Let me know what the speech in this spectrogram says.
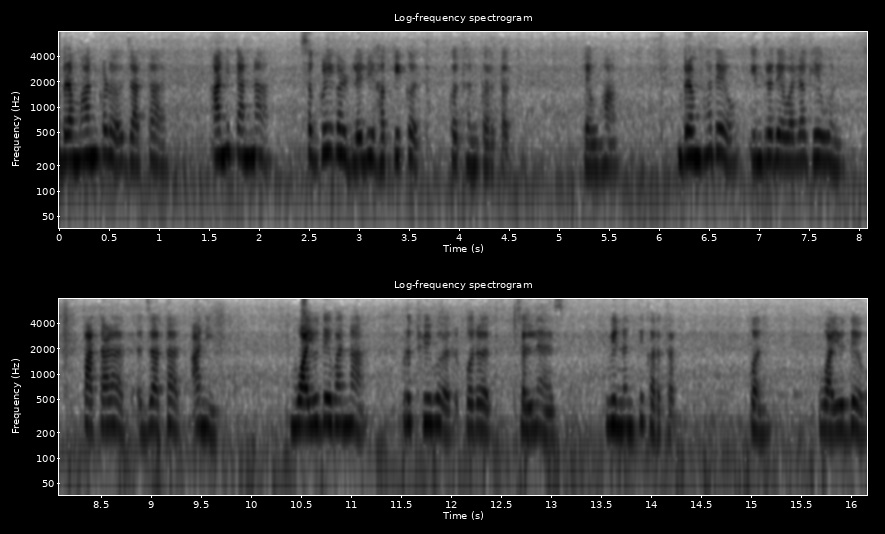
ब्रह्मांकडं जातात आणि त्यांना सगळी घडलेली हकीकत कथन करतात. तेव्हा ब्रह्मदेव इंद्रदेवाला घेऊन पाताळात जातात आणि वायुदेवांना पृथ्वीवर परत चलण्यास विनंती करतात. पण वायुदेव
